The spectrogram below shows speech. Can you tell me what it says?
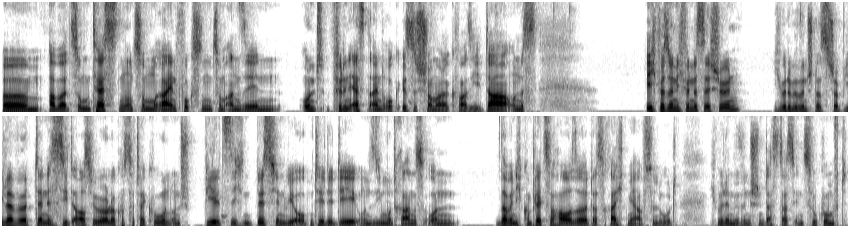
Ähm, aber zum Testen und zum Reinfuchsen, zum Ansehen und für den ersten Eindruck ist es schon mal quasi da und es ich persönlich finde es sehr schön. Ich würde mir wünschen, dass es stabiler wird, denn es sieht aus wie Rollercoaster Tycoon und spielt sich ein bisschen wie OpenTDD und Simutrans und da bin ich komplett zu Hause. Das reicht mir absolut. Ich würde mir wünschen, dass das in Zukunft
